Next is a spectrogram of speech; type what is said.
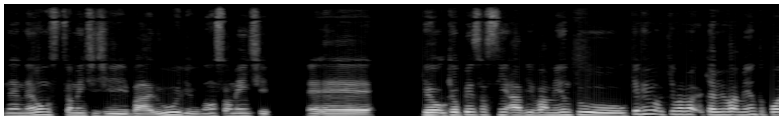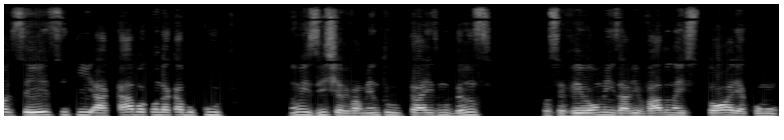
né? não somente de barulho, não somente é, é que, eu, que eu penso assim, avivamento, que, que, que avivamento pode ser esse que acaba quando acaba o culto? Não existe avivamento traz mudança. Você vê homens avivados na história como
